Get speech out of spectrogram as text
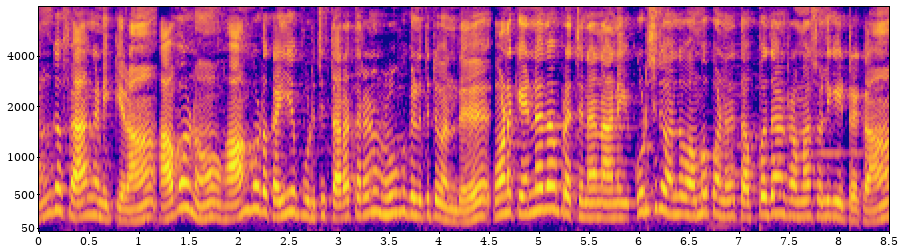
அங்க ஃபேங்க நிக்கிறான். அவனும் ஹாங்கோட கையை பிடிச்சி தர தரன்னு ரூமுக்கு இழுத்துட்டு வந்து உனக்கு என்னதான் பிரச்சனை? நான் குடிச்சிட்டு வந்து வம்பு பண்ணது தப்புதான்ற மாதிரி சொல்லிக்கிட்டு இருக்கான்.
